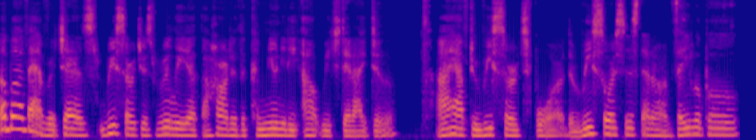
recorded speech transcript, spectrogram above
above average as research is really at the heart of the community outreach that i do I have to research for the resources that are available,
